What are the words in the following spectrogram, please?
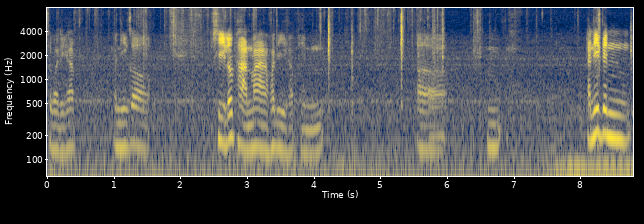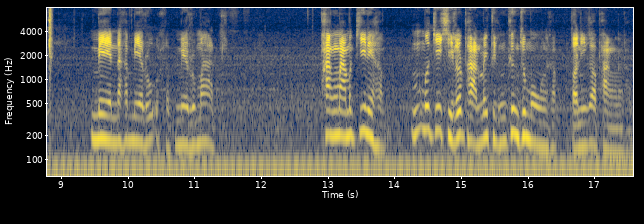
สวัสดีครับ วันนี้ก็ขี่รถผ่านมาพอดีครับ เห็นเอ่ออันนี้เป็นเมนนะครับ เมรุครับเมรุมาตรพังมาเมื่อกี้นี่ครับ เมื่อกี้ขี่รถผ่านไม่ถึงครึ่งชั่วโมงนะครับ ตอนนี้ก็พังแล้วครับ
